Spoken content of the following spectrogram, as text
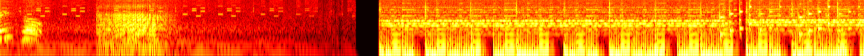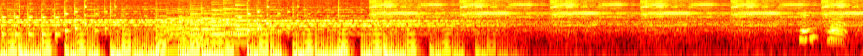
提供提供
